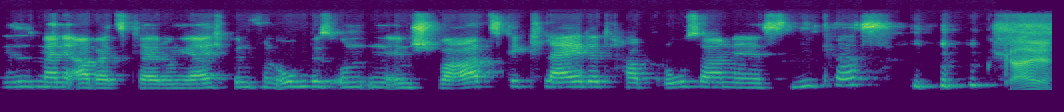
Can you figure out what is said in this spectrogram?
Das ist meine Arbeitskleidung, ja. Ich bin von oben bis unten in schwarz gekleidet, habe rosane Sneakers. Geil.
